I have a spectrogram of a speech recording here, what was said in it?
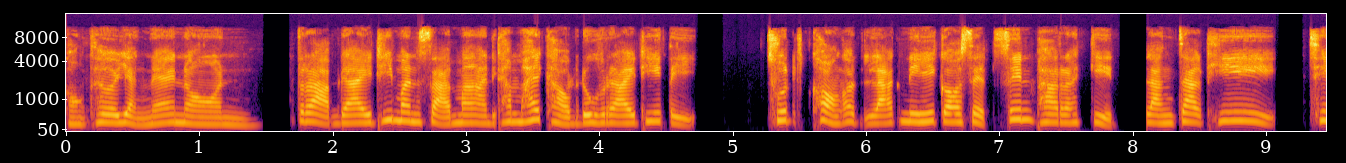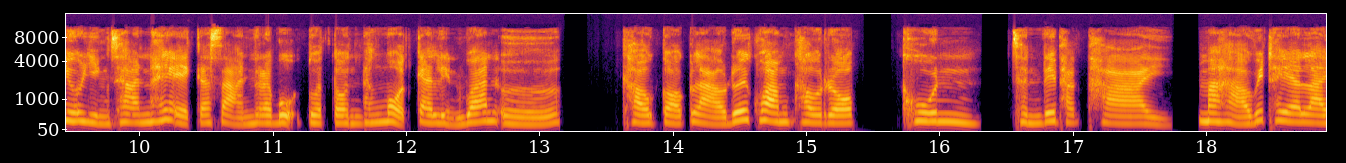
ของเธออย่างแน่นอน ตราบใดที่มันสามารถทำให้เขาดูไร้ที่ติ ชุดของอดลักษ์นี้ก็เสร็จสิ้นภารกิจ หลังจากที่ชิวหญิงชันให้เอกสารระบุตัวตนทั้งหมดแก่หลินว่านเอ๋อเขาก็กล่าวด้วยความเคารพ คุณ ฉันได้ทักทาย มหาวิทยาลัย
